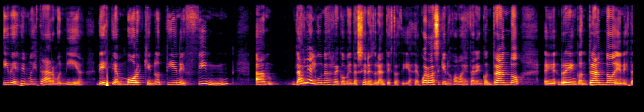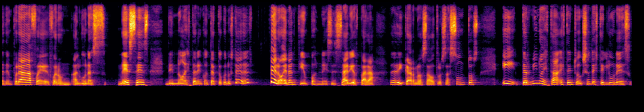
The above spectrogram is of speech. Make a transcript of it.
Y desde nuestra armonía, de este amor que no tiene fin, darle algunas recomendaciones durante estos días, ¿de acuerdo? Así que nos vamos a estar encontrando, eh, reencontrando en esta temporada. Fue, fueron algunos meses de no estar en contacto con ustedes, pero eran tiempos necesarios para dedicarnos a otros asuntos. Y termino esta, esta introducción de este lunes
